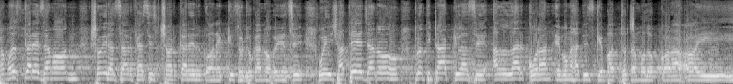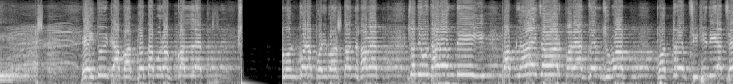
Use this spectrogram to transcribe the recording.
সংস্কারে যেমন স্বৈরাচার ফ্যাসিস্ট সরকারের অনেক কিছু ঢুকানো হয়েছে। ওই সাথে যেন প্রতিটা ক্লাসে আল্লাহর কোরআন এবং হাদিসকে বাধ্যতামূলক করা হয়। এই দুইটা বাধ্যতামূলক করলে এমন করে পরিবর্তন হবে। যদি উদাহরণ দিই, পাবনায় যাওয়ার পরে একজন যুবক পত্র চিঠি দিয়েছে,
